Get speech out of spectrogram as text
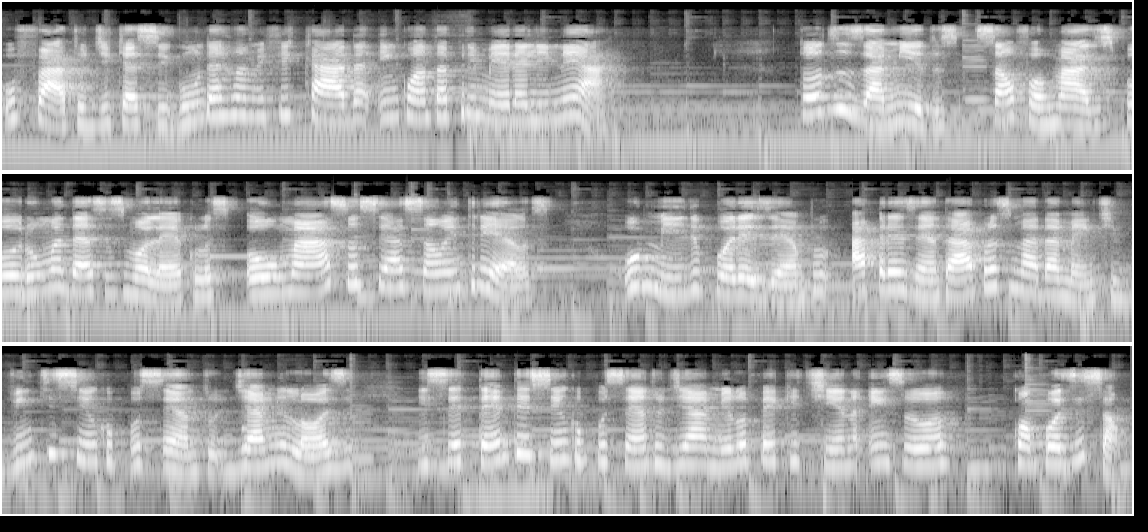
o fato de que a segunda é ramificada enquanto a primeira é linear. Todos os amidos são formados por uma dessas moléculas ou uma associação entre elas. O milho, por exemplo, apresenta aproximadamente 25% de amilose e 75% de amilopectina em sua composição.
